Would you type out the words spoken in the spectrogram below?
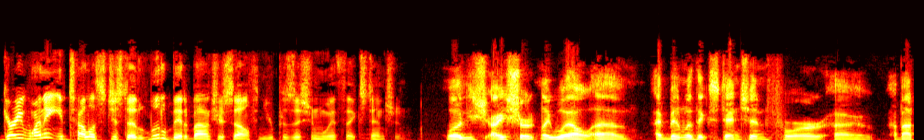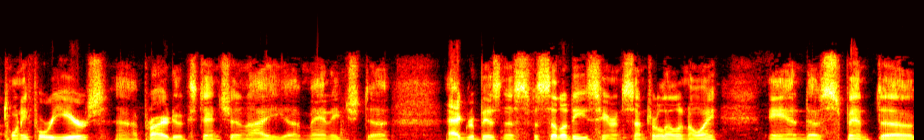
Gary, why don't you tell us just a little bit about yourself and your position with Extension? Well, I certainly will. Uh, I've been with Extension for uh, about 24 years. Uh, prior to Extension, I uh, managed uh, agribusiness facilities here in central Illinois and uh, spent uh,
